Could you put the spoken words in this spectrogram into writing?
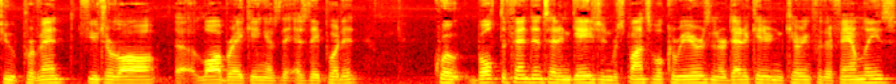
to prevent future law uh, law breaking, as they, as they put it. Quote, both defendants had engaged in responsible careers and are dedicated in caring for their families.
